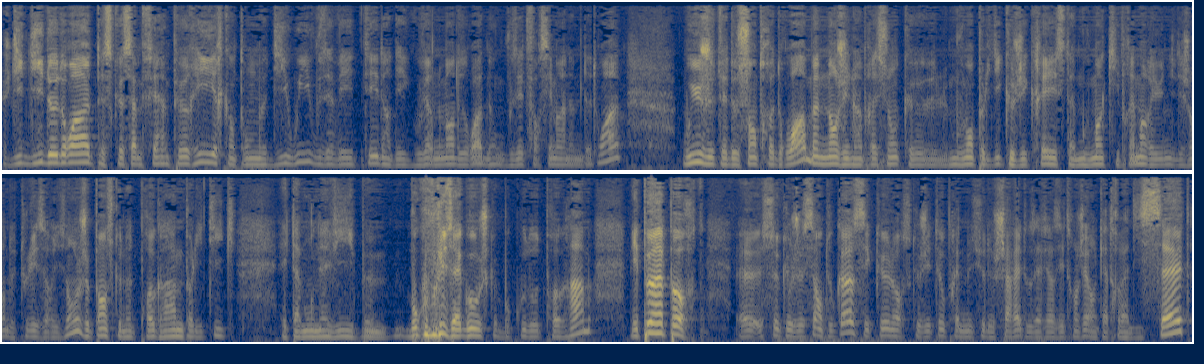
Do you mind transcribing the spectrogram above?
Je dis dit de droite parce que ça me fait un peu rire quand on me dit oui, vous avez été dans des gouvernements de droite, donc vous êtes forcément un homme de droite. Oui, j'étais de centre droit. Maintenant, j'ai l'impression que le mouvement politique que j'ai créé, c'est un mouvement qui vraiment réunit des gens de tous les horizons. Je pense que notre programme politique est, à mon avis, beaucoup plus à gauche que beaucoup d'autres programmes. Mais peu importe. Euh, ce que je sais en tout cas, c'est que lorsque j'étais auprès de Monsieur de Charette aux Affaires étrangères en 97,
